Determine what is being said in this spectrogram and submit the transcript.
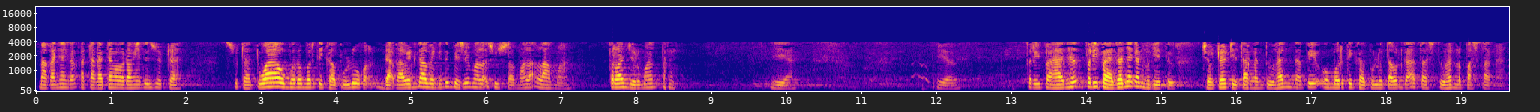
Makanya kadang-kadang orang itu sudah sudah tua umur-umur 30 kok tidak kawin-kawin itu biasanya malah susah, malah lama terlanjur matang. Iya. Iya. Peribahasanya, peribahasanya kan begitu. Jodoh di tangan Tuhan tapi umur 30 tahun ke atas Tuhan lepas tangan.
